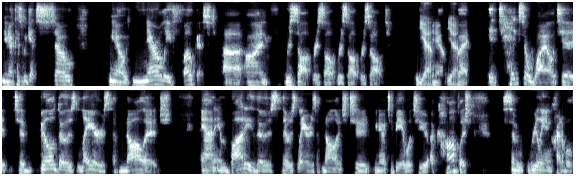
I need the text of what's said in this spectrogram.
you know because we get so you know narrowly focused uh, on result result result result yeah you know yeah but it takes a while to to build those layers of knowledge and embody those those layers of knowledge to you know to be able to accomplish some really incredible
